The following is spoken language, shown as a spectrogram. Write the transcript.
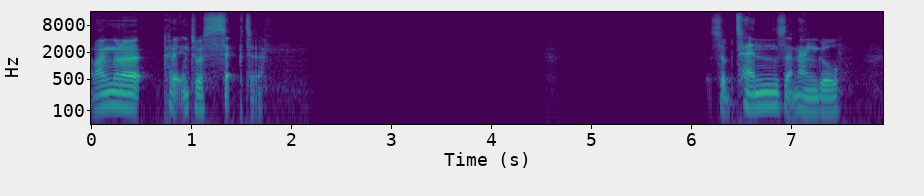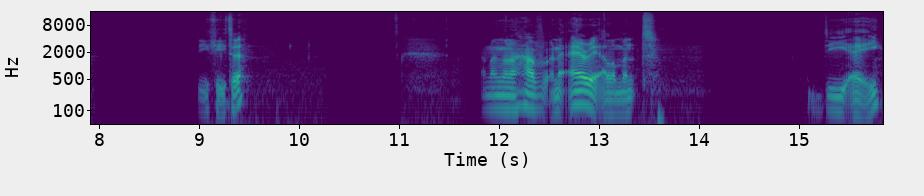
and I'm going to cut it into a sector. It subtends an angle d theta, and I'm going to have an area element dA,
